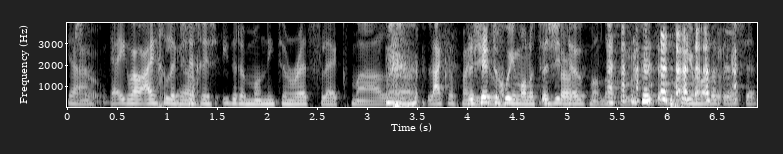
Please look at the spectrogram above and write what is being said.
Ja. Zo. ja, ik wou eigenlijk Ja. zeggen, is iedere man niet een red flag, maar eh, laat ik het maar Er niet zitten doen. goede mannen Er tussen. zitten ook mannen, goeie- er zitten ook goede mannen tussen.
